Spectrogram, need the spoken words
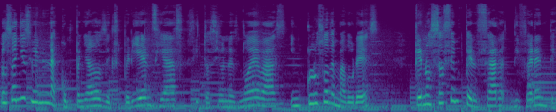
Los años vienen acompañados de experiencias, situaciones nuevas, incluso de madurez, que nos hacen pensar diferente.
